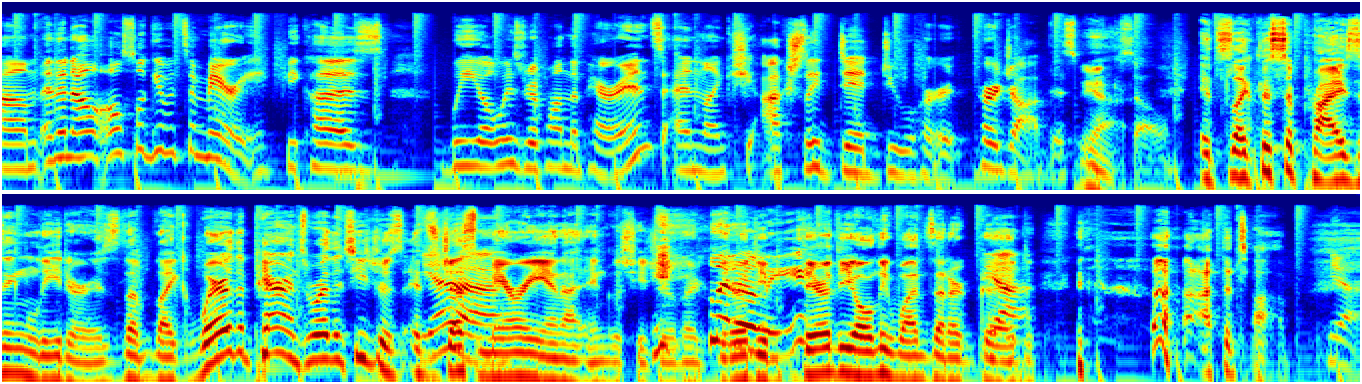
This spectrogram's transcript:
Yeah. Um, and then I'll also give it to Mary because we always rip on the parents, and like she actually did do her her job this week. Yeah. So It's like the surprising leaders. The like, where are the parents? Where are the teachers? It's just Mary and that English teacher. Like, they're, Literally. the, they're the only ones that are good Yeah. at the top. yeah,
